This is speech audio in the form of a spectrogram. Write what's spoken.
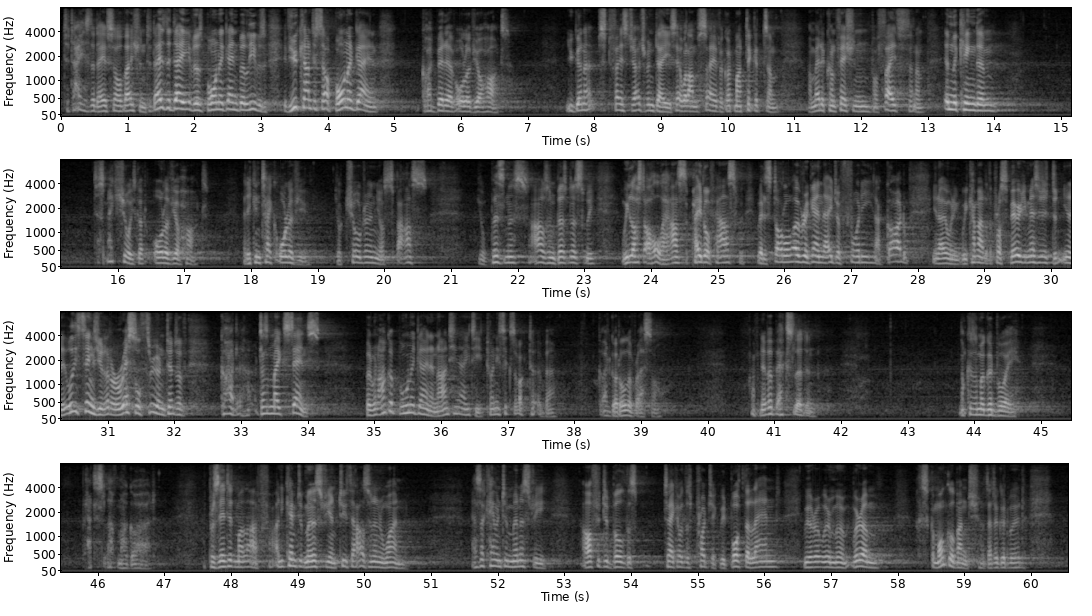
Today is the day of salvation. Today is the day of those born again believers. If you count yourself born again, God better have all of your heart. You're going to face judgment day. You say, Well, I'm saved. I got my ticket. I'm, I made a confession of faith and I'm in the kingdom. Just make sure He's got all of your heart, that He can take all of you your children, your spouse, your business. I was in business. We, we lost our whole house, paid off house. We had to start all over again at the age of 40. Like, God, you know, when we come out of the prosperity message, you know, all these things you've got to wrestle through in terms of, God, it doesn't make sense. But when I got born again in 1980, 26th of October, God got all of Russell. I've never backslidden. Not because I'm a good boy, but I just love my God. I presented my life. I came to ministry in 2001. As I came into ministry, I offered to build this, take over this project. We'd bought the land. We were, we were, we were a skamonkel bunch, is that a good word?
